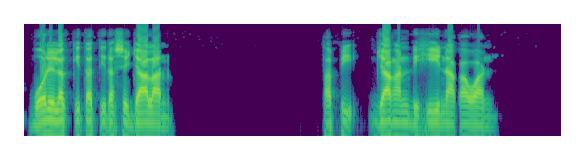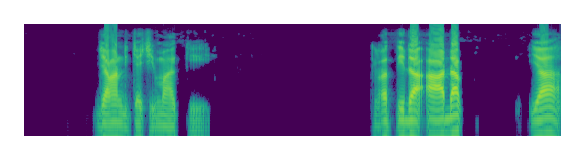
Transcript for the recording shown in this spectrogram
Bolehlah kita tidak sejalan. Tapi jangan dihina kawan. Jangan dicaci maki. Karena tidak ada ya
